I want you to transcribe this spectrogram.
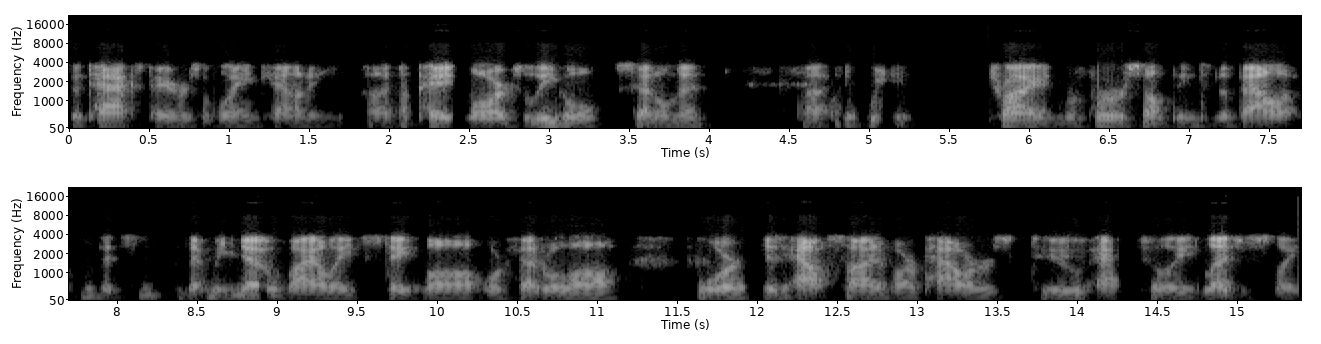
the taxpayers of Lane County uh, to pay large legal settlement uh, if we try and refer something to the ballot that's that we know violates state law or federal law or is outside of our powers to actually legislate.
